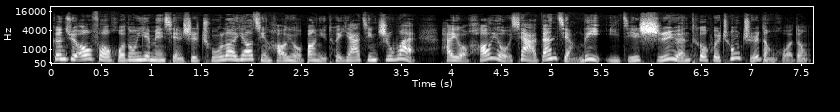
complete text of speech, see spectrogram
根据 ofo 活动页面显示，除了邀请好友帮你退押金之外，还有好友下单奖励以及十元特惠充值等活动。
